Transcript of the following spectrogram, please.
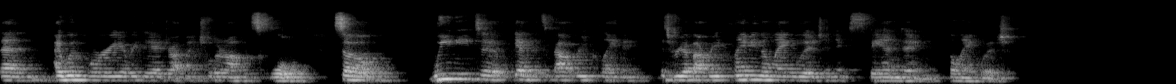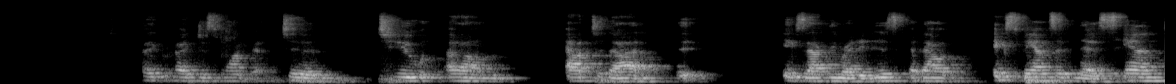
then I wouldn't worry every day I drop my children off at school. So we need to, again, it's about reclaiming. It's about reclaiming the language and expanding the language. I, I just want to, to, um, add to that, it- exactly right, it is about expansiveness. And,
